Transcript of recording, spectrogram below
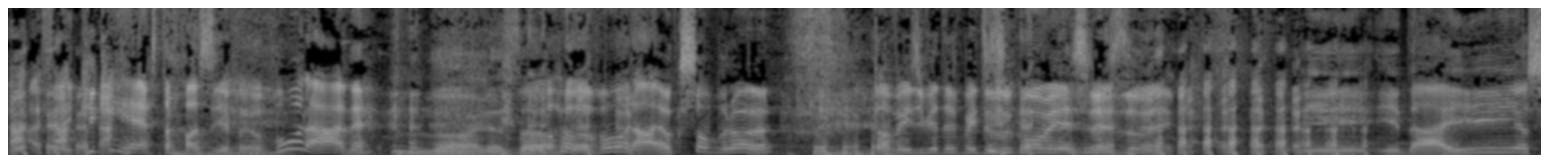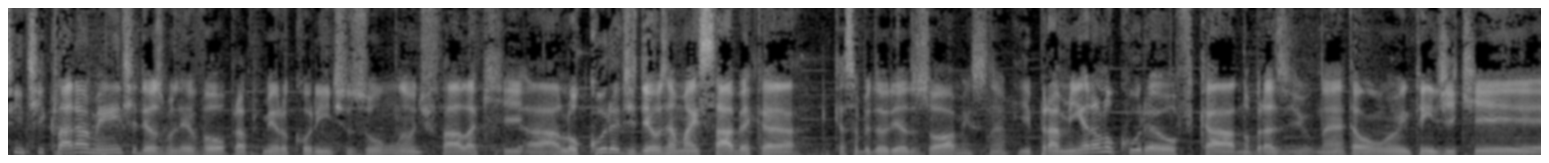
Aí eu falei, o que, que resta fazer? Eu falei, eu vou orar, né? Olha só. Vou, vou orar, é o que sobrou, né? Talvez devia ter feito isso no começo, mas tudo bem. E, e daí eu senti claramente, Deus me levou para 1 Coríntios 1, onde fala que a loucura de Deus é mais sábia que a, que a sabedoria dos homens, né? E para mim era loucura eu ficar no Brasil, né? Então eu entendi que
